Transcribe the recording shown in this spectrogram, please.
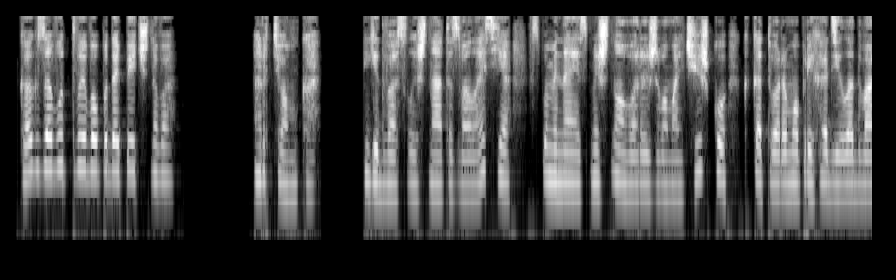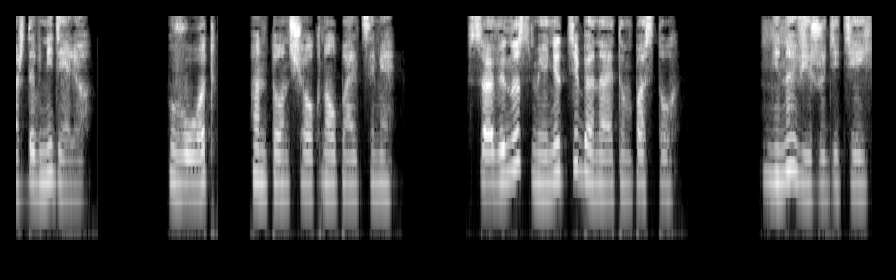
Как зовут твоего подопечного?» Артемка. Едва слышно отозвалась я, вспоминая смешного рыжего мальчишку, к которому приходила дважды в неделю. «Вот», — Антон щелкнул пальцами. «Савина сменит тебя на этом посту». «Ненавижу детей»,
